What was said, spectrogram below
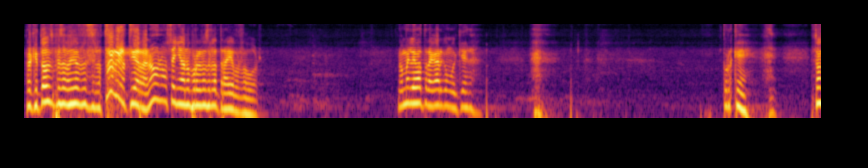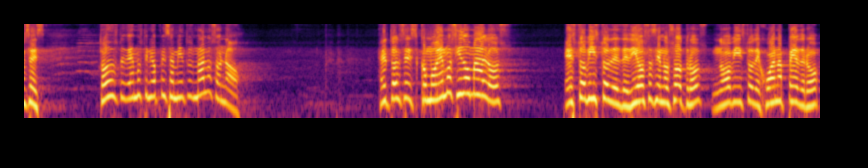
Porque todos empezamos a decir, se la trague la tierra. No, no, Señor, no, porque no se la trague, por favor. No me le va a tragar como quiera. ¿Por qué? Entonces, ¿todos hemos tenido pensamientos malos o no? Entonces, como hemos sido malos, esto visto desde Dios hacia nosotros, no visto de Juan a Pedro,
